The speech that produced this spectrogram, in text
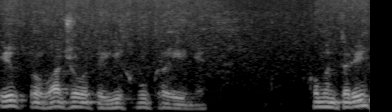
і впроваджувати їх в Україні. Коментарі?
